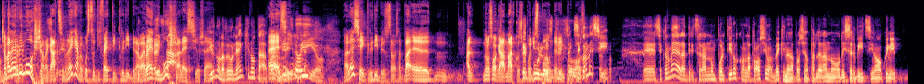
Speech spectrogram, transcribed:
Cioè, R moscia, ragazzi. Non è che aveva questo difetto incredibile. R esatto. moscia, Alessio. Cioè. Io non l'avevo neanche notato. Eh, sì. io. Alessia è incredibile su questa cosa. Eh, non lo so, Marco, se puoi rispondere. In secondo me sì. Eh, secondo me raddrizzeranno un po' il tiro con la prossima. Beh, che nella prossima parleranno dei servizi, no? Quindi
